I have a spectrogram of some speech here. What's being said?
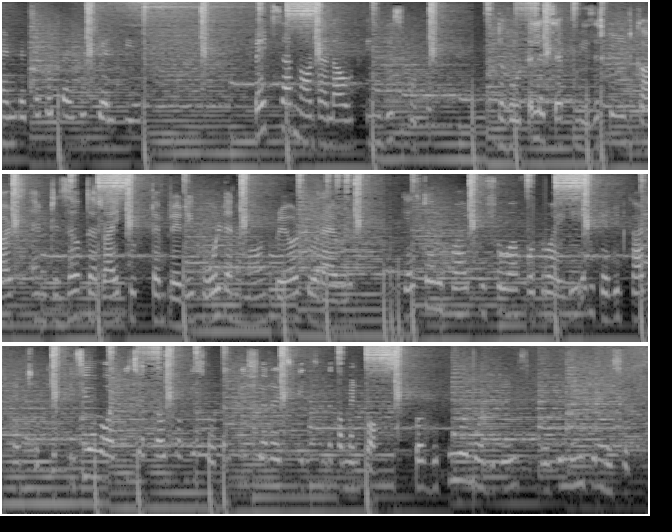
and the check-out time is 12 pm. Pets are not allowed in this hotel. The hotel accepts major credit cards and reserve the right to temporarily hold an amount prior to arrival. Guests are required to show a photo ID and credit card at check-in. If you have already checked out from this hotel, please share your experience in the comment box. For booking or more details, go to link in this video.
